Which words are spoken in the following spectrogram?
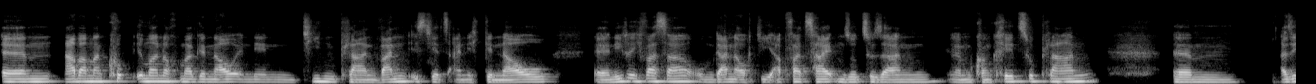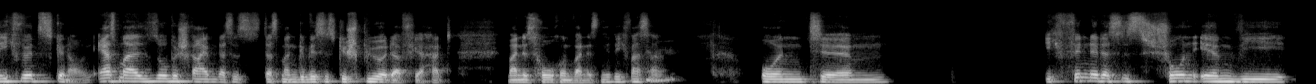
Ähm, aber man guckt immer noch mal genau in den Tidenplan, wann ist jetzt eigentlich genau äh, Niedrigwasser, um dann auch die Abfahrtzeiten sozusagen ähm, konkret zu planen. Ähm, also ich würde es genau erstmal so beschreiben, dass es, dass man ein gewisses Gespür dafür hat, wann ist Hoch- und wann ist Niedrigwasser. Mhm. Und ähm, ich finde, das ist schon irgendwie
